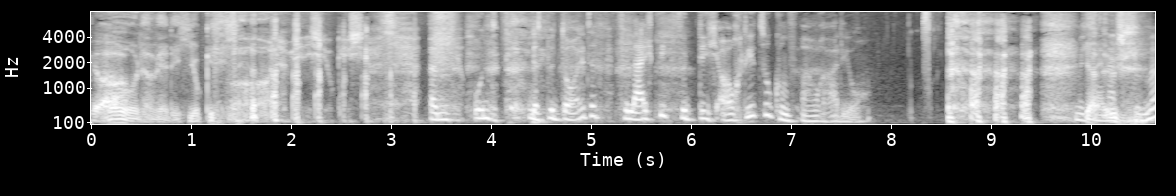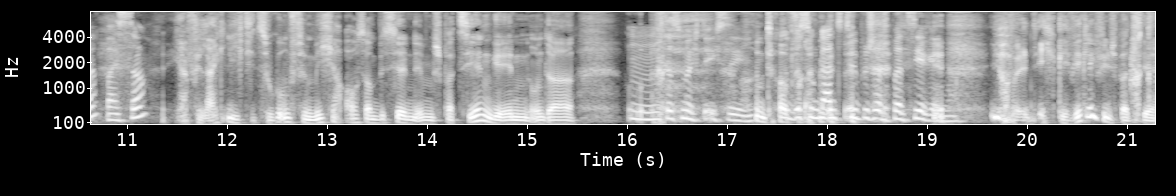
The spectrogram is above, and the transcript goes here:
Ja. Oh, da werde ich juckig. Oh, da werde ich juckig. Ähm, und das bedeutet, vielleicht liegt für dich auch die Zukunft beim Radio. Mit Ja, deiner Stimme, weißt du? Ja, vielleicht liegt die Zukunft für mich ja auch so ein bisschen im Spazierengehen unter. Mm, Das möchte ich sehen. Du bist so ein ganz typischer Spaziergänger. Ja, ich gehe wirklich viel spazieren.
